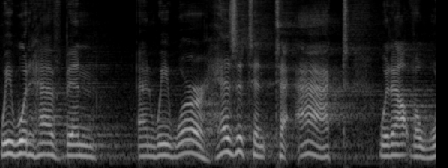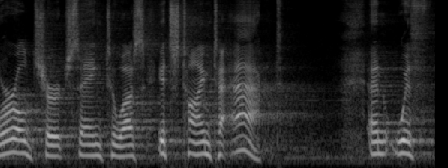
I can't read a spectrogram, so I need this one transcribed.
We would have been and we were hesitant to act without the world church saying to us, it's time to act. And with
